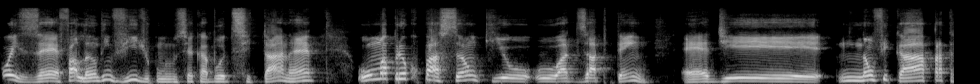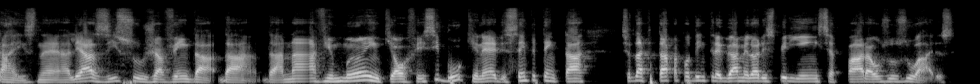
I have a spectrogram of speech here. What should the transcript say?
Pois é, falando em vídeo, como você acabou de citar, né? Uma preocupação que o, o WhatsApp tem é de não ficar para trás, né? Aliás, isso já vem da, da, da nave mãe, que é o Facebook, né? De sempre tentar se adaptar para poder entregar a melhor experiência para os usuários.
